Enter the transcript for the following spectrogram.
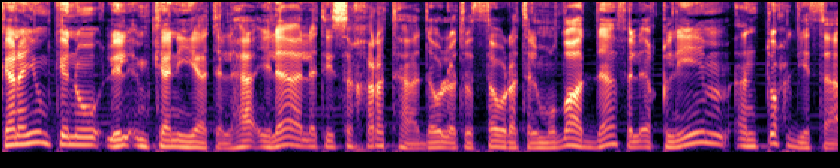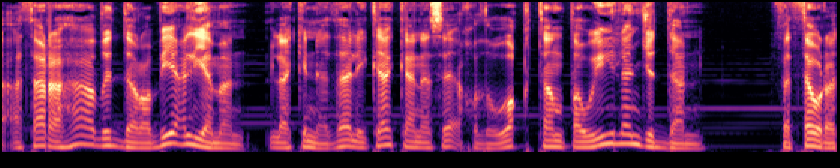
كان يمكن للإمكانيات الهائلة التي سخرتها دولة الثورة المضادة في الإقليم أن تحدث أثرها ضد ربيع اليمن لكن ذلك كان سيأخذ وقتا طويلا جدا. فالثورة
